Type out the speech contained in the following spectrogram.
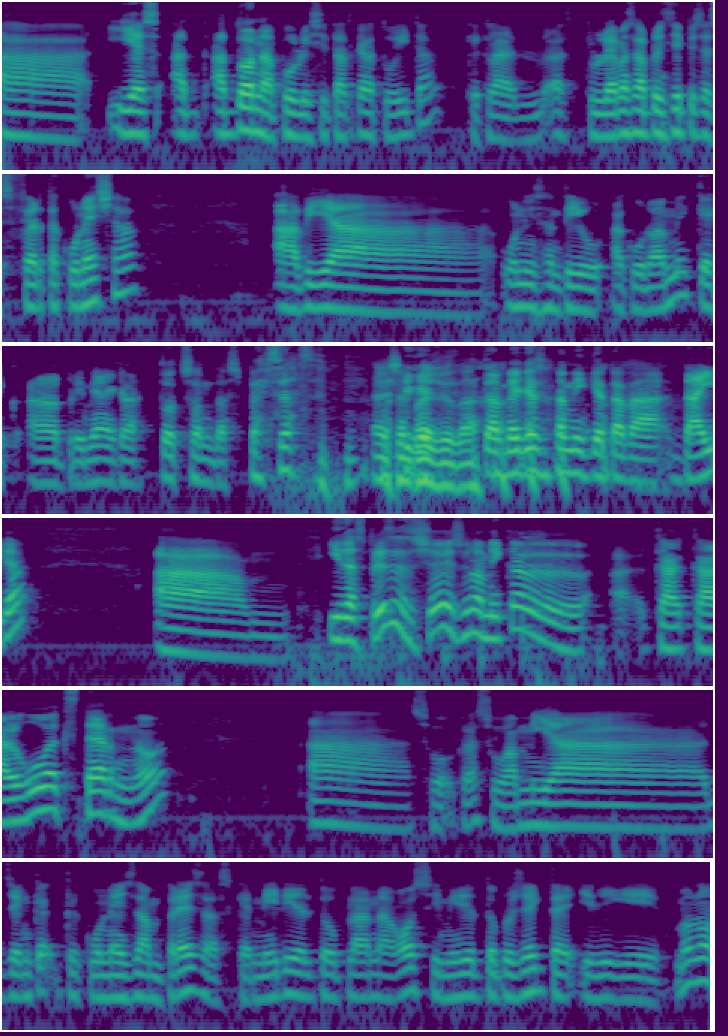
uh, i és, et, et dona publicitat gratuïta, que clar, els problemes al principi és fer-te conèixer, havia un incentiu econòmic, que en el primer, clar, tots són despeses. Eh, sempre ajuda. També que és una miqueta d'aire. Uh, I després és això, és una mica el, que, que algú extern, no?, Uh, s'ho va enviar gent que, que coneix d'empreses, que miri el teu pla de negoci, miri el teu projecte i digui, no, no,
